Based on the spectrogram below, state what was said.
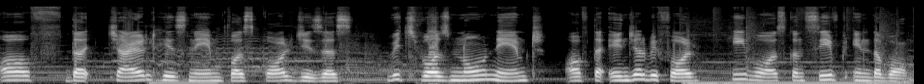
of the child, his name was called Jesus, which was no named of the angel before he was conceived in the womb.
